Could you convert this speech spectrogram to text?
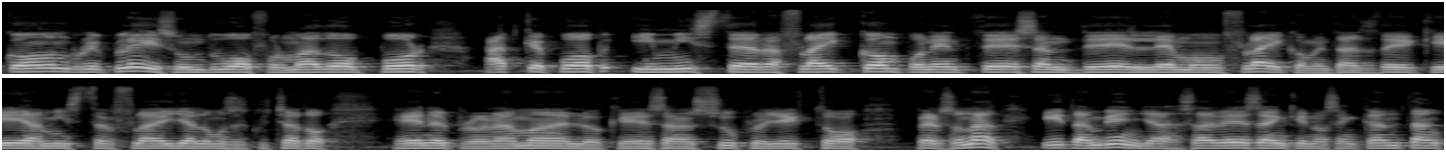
con Replace, un dúo formado por Atke Pop y Mr. Fly, componentes de Lemon Fly. Comentaste que a Mr. Fly ya lo hemos escuchado en el programa, en lo que es su proyecto personal. Y también ya sabes en que nos encantan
